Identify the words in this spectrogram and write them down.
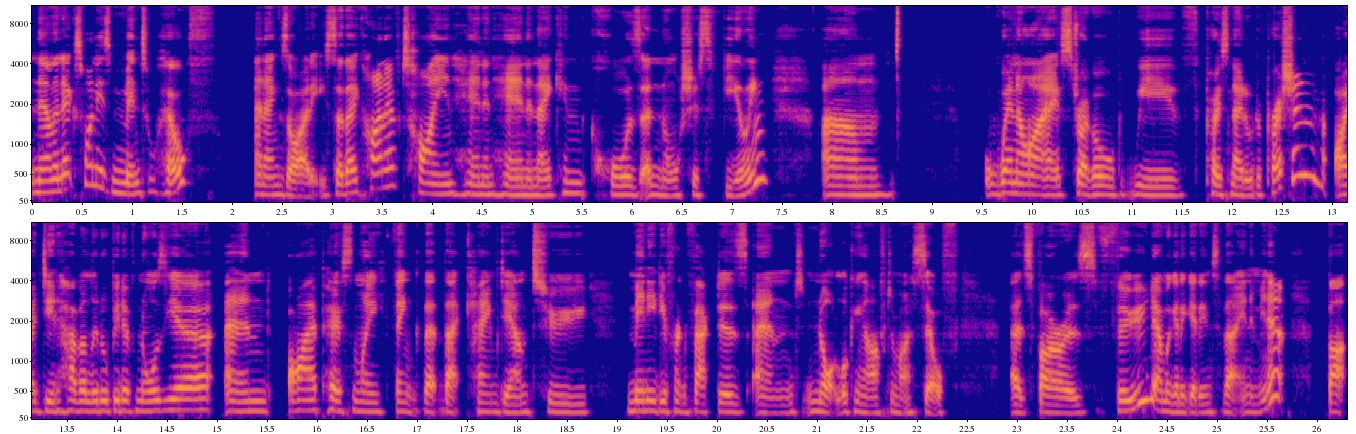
Now, the next one is mental health and anxiety. So they kind of tie in hand in hand and they can cause a nauseous feeling. Um, when I struggled with postnatal depression, I did have a little bit of nausea, and I personally think that that came down to many different factors and not looking after myself as far as food, and we're going to get into that in a minute, but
